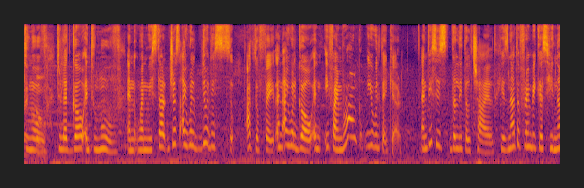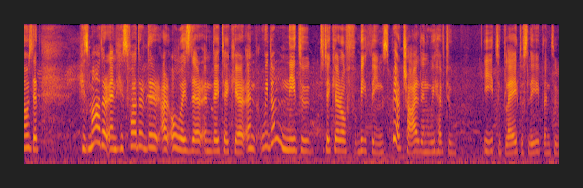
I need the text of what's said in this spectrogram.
to Let move, go. to let go and to move. And when we start, just I will do this act of faith and I will go. And if I'm wrong, you will take care. And this is the little child. He's not afraid because he knows that his mother and his father they are always there and they take care. And we don't need to, to take care of big things. We are child and we have to eat, to play, to sleep, and to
